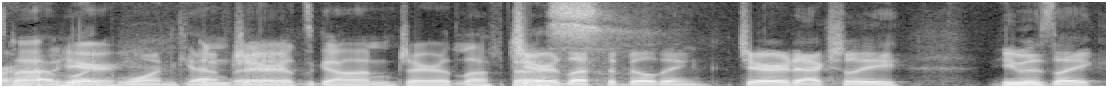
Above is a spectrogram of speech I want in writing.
Or not have, like, here. one cafe. And Jared's gone. Jared left Jared us. left the building. Jared actually, he was like,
